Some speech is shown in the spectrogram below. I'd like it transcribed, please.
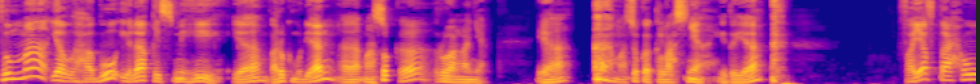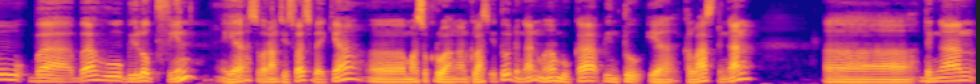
Thumma yalhabu ila qismihi ya, baru kemudian uh, masuk ke ruangannya. Ya, masuk ke kelasnya gitu ya. Fayaftahu babahu bilutfin ya, seorang siswa sebaiknya uh, masuk ruangan kelas itu dengan membuka pintu ya kelas dengan uh, dengan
